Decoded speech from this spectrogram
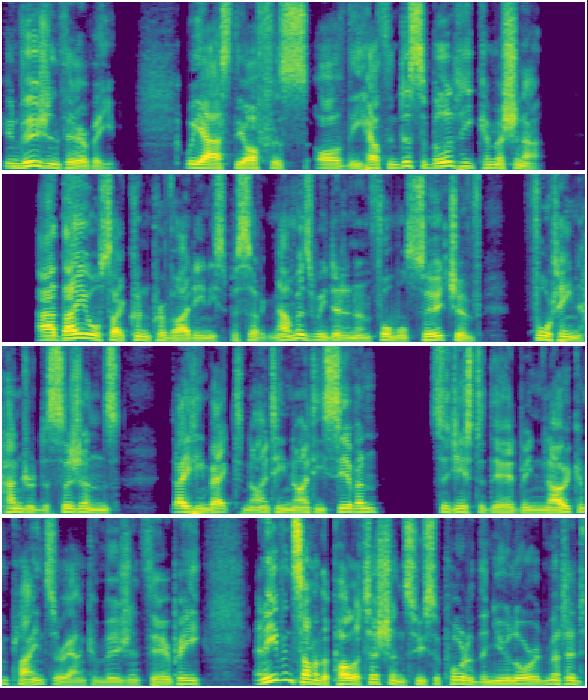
conversion therapy. We asked the Office of the Health and Disability Commissioner. Uh, they also couldn't provide any specific numbers. We did an informal search of 1,400 decisions dating back to 1997 suggested there had been no complaints around conversion therapy, and even some of the politicians who supported the new law admitted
